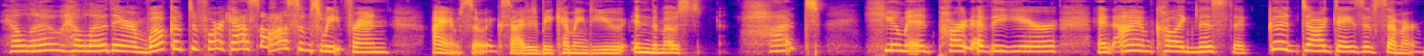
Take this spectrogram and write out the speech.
Hello, hello there, and welcome to Forecast Awesome, sweet friend. I am so excited to be coming to you in the most hot, humid part of the year, and I am calling this the good dog days of summer.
